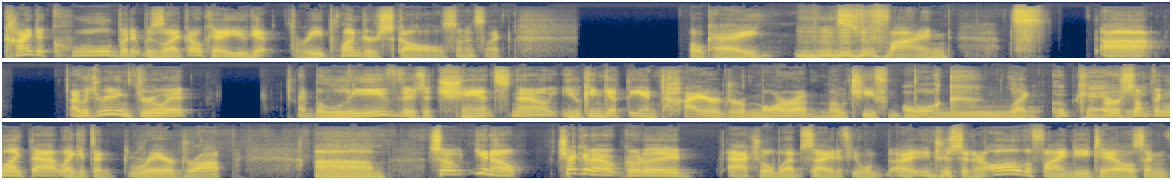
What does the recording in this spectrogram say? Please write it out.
kind of cool but it was like okay you get three plunder skulls and it's like okay it's fine uh i was reading through it i believe there's a chance now you can get the entire Dremora motif book like Oh, okay or something like that. Like it's a rare drop. Um, so you know, check it out. Go to the actual website if you are interested in all the fine details, and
